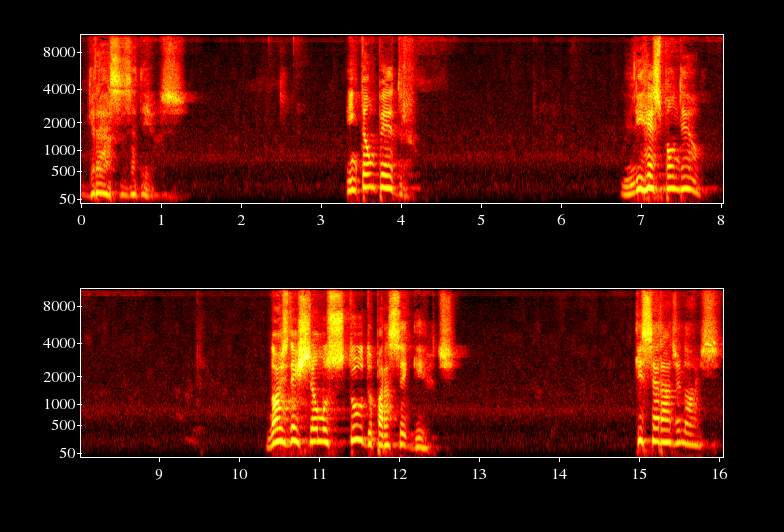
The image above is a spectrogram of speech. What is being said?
Graças a Deus. Então Pedro lhe respondeu: Nós deixamos tudo para seguir-te. Que será de nós?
